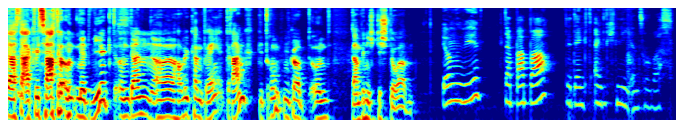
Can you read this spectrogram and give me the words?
dass der Akquisator unten nicht wirkt und dann äh, habe ich keinen Trank getrunken gehabt und dann bin ich gestorben. Irgendwie, der Papa, der denkt eigentlich nie an sowas.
